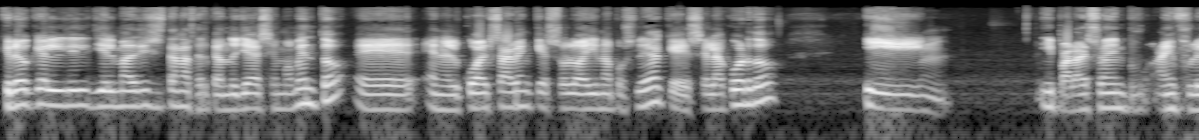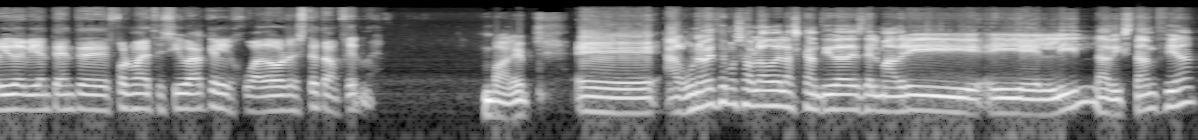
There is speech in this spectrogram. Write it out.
creo que el Lille y el Madrid se están acercando ya a ese momento eh, en el cual saben que solo hay una posibilidad, que es el acuerdo, y y para eso ha influido evidentemente de forma decisiva que el jugador esté tan firme. Vale. Eh, ¿Alguna vez hemos hablado de las cantidades del Madrid y el Lille, la distancia?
